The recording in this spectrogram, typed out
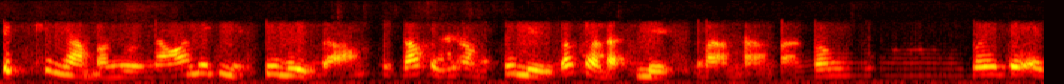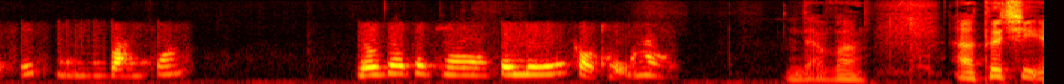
Ít khi nào mọi người nói đến những cái điều đó thì đó cũng là một cái điều rất là đặc biệt mà mà mà ngân với cái ekip quan sát. Đối với cái cái lứa cầu thủ này. Dạ vâng. À, thưa chị,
